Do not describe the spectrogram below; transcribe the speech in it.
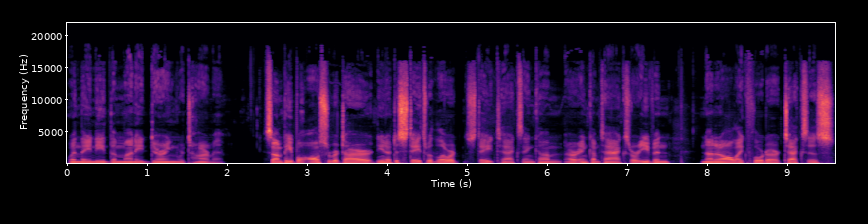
when they need the money during retirement. Some people also retire, you know, to states with lower state tax income or income tax or even none at all like Florida or Texas.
